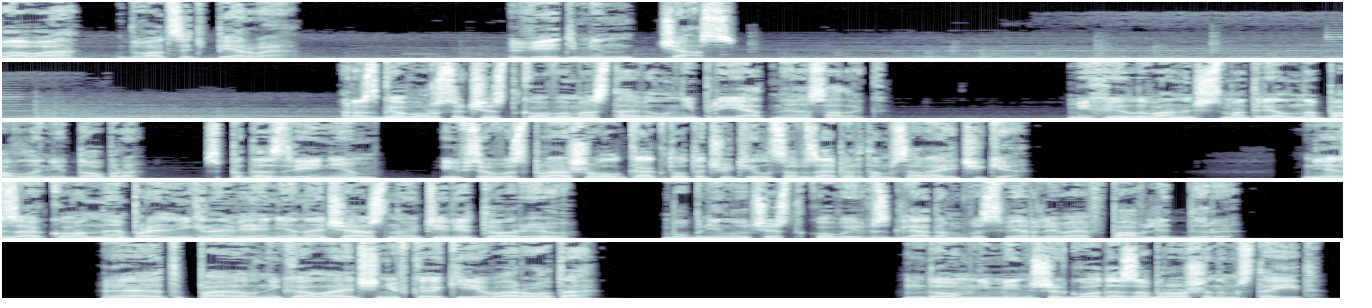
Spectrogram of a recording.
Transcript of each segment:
Глава 21. Ведьмин час. Разговор с участковым оставил неприятный осадок. Михаил Иванович смотрел на Павла недобро, с подозрением, и все выспрашивал, как тот очутился в запертом сарайчике. «Незаконное проникновение на частную территорию?» — бубнил участковый, взглядом высверливая в Павле дыры. Это, Павел Николаевич, ни в какие ворота. Дом не меньше года заброшенным стоит,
